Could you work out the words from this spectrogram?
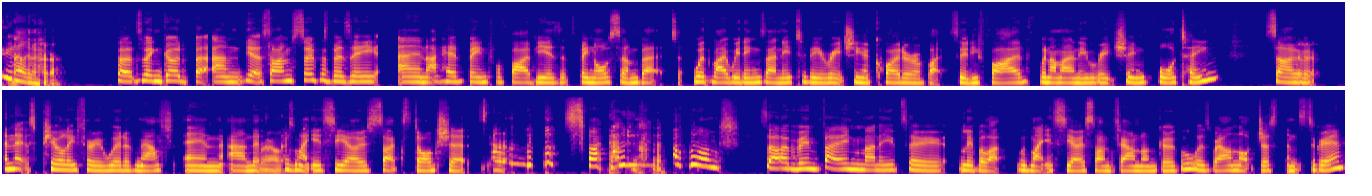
yeah. so it's been good. But um, yeah, so I'm super busy and I have been for five years. It's been awesome. But with my weddings, I need to be reaching a quota of like 35 when I'm only reaching 14. So, yeah. And that's purely through word of mouth. And um, that's wow. because my SEO sucks dog shit. so, um, so I've been paying money to level up with my SEO. So I'm found on Google as well, not just Instagram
